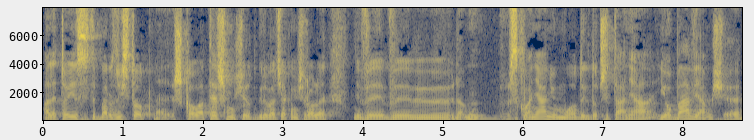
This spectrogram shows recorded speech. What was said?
ale to jest bardzo istotne. Szkoła też musi odgrywać jakąś rolę w, w no, skłanianiu młodych do czytania i obawiam się,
